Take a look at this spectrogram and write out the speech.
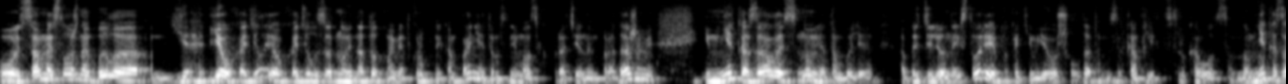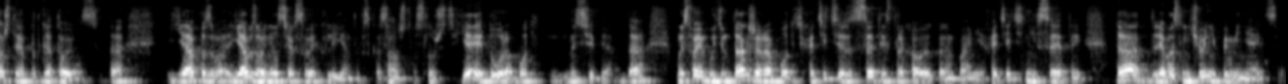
Ой, самое сложное было, я, я уходил, я уходил из одной на тот момент крупной компании, там занимался корпоративными продажами, и мне казалось, ну, у меня там были определенные истории, по каким я ушел, да, там из-за конфликта с руководством, но мне казалось, что я подготовился, да, я, позв... я обзвонил всех своих клиентов, сказал, что, слушайте, я иду работать на себя, да, мы с вами будем также работать, хотите с этой страховой компанией, хотите не с этой, да, для вас ничего не поменяется.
